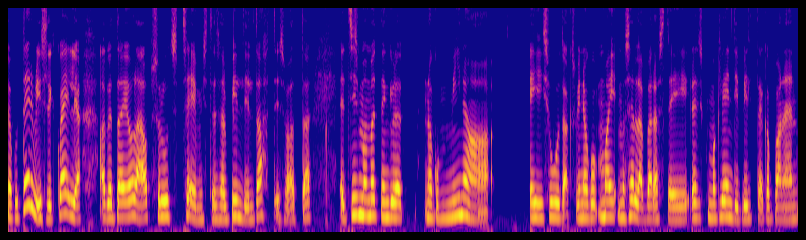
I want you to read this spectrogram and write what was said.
nagu tervislik välja, aga ta ei ole absoluutselt see, mis ta seal pildil tahtis, vaata. et siis ma mõtlen küll, et nagu mina ei suudaks või nagu ma ma sellepärast ei, näiteks kui ma kliendi pilte ka panen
